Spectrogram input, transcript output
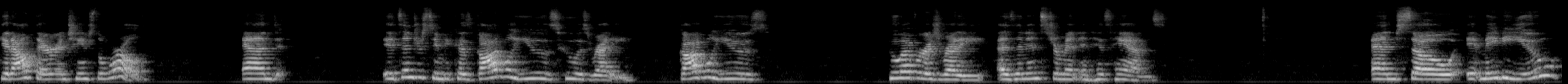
get out there and change the world. And it's interesting because God will use who is ready. God will use whoever is ready as an instrument in his hands. And so it may be you,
